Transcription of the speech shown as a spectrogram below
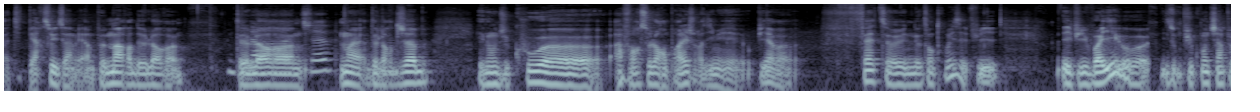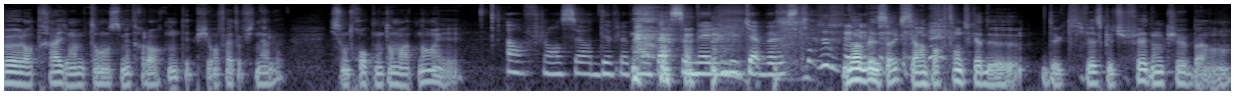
À titre perso ils avaient un peu marre de leur de, leur, euh, job. ouais de leur job. Et donc du coup euh, à force de leur en parler je leur ai dit mais au pire euh, faites une autre entreprise. Et puis et puis vous voyez ils ont pu continuer un peu leur travail en même temps se mettre à leur compte. Et puis en fait au final ils sont trop contents maintenant. Et Influenceur développement personnel, Lucas Bosque. non, mais c'est vrai que c'est important en tout cas de, de kiffer ce que tu fais. Donc, euh, ben,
